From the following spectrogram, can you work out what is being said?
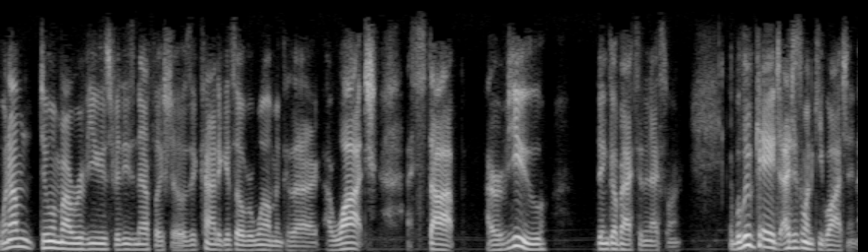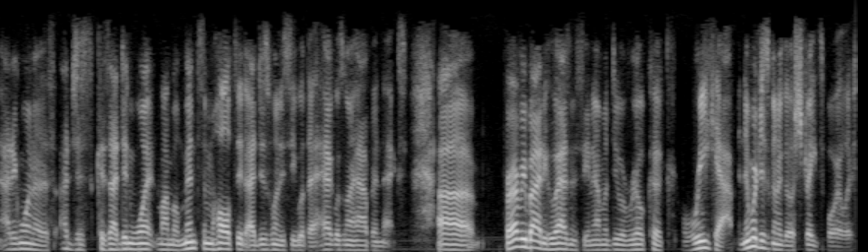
When I'm doing my reviews for these Netflix shows, it kind of gets overwhelming because I, I watch, I stop, I review, then go back to the next one. But Luke Cage, I just want to keep watching. I didn't want to, I just, because I didn't want my momentum halted. I just wanted to see what the heck was going to happen next. Uh, for everybody who hasn't seen it, I'm going to do a real quick recap, and then we're just going to go straight spoilers.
